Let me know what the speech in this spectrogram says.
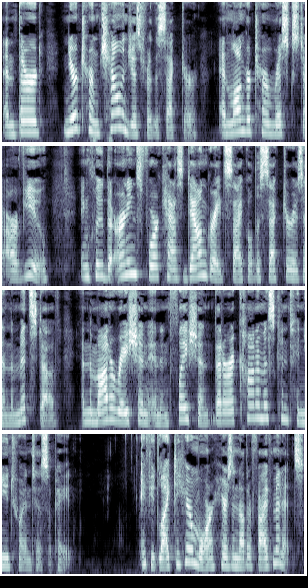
And third, near term challenges for the sector and longer term risks to our view include the earnings forecast downgrade cycle the sector is in the midst of and the moderation in inflation that our economists continue to anticipate. If you'd like to hear more, here's another five minutes.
